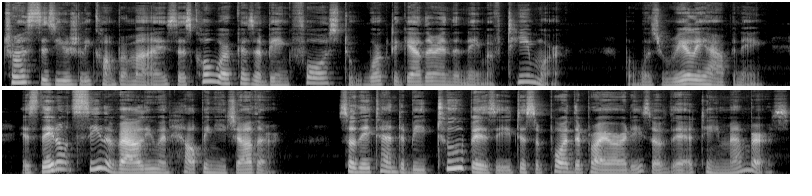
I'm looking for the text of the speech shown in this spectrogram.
trust is usually compromised as coworkers are being forced to work together in the name of teamwork. But what's really happening is they don't see the value in helping each other, so they tend to be too busy to support the priorities of their team members.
